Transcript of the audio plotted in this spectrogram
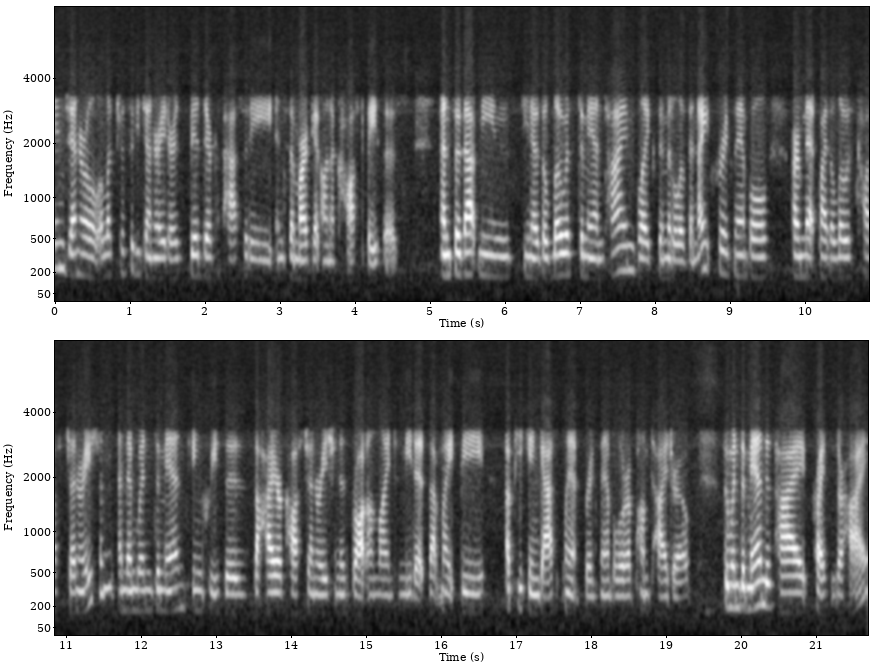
in general, electricity generators bid their capacity into the market on a cost basis, and so that means you know the lowest demand times, like the middle of the night, for example, are met by the lowest cost generation, and then when demand increases, the higher cost generation is brought online to meet it. That might be a peaking gas plant, for example, or a pumped hydro. So when demand is high, prices are high.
